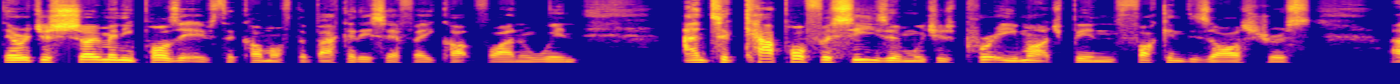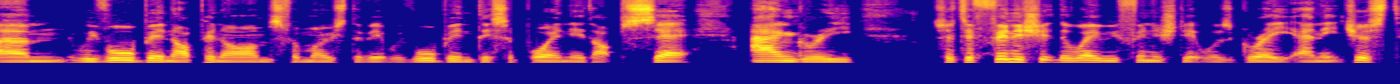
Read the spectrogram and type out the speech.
There are just so many positives to come off the back of this FA Cup final win and to cap off a season which has pretty much been fucking disastrous. Um, we've all been up in arms for most of it. We've all been disappointed, upset, angry. So to finish it the way we finished it was great, and it just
